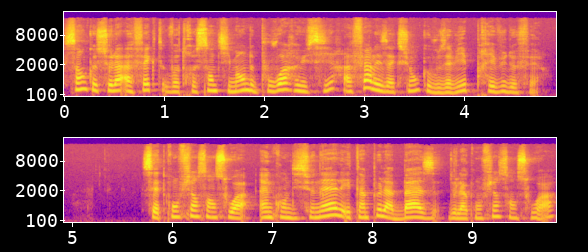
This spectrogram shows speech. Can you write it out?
sans que cela affecte votre sentiment de pouvoir réussir à faire les actions que vous aviez prévu de faire. Cette confiance en soi inconditionnelle est un peu la base de la confiance en soi,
